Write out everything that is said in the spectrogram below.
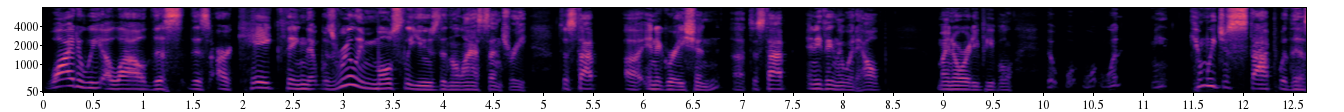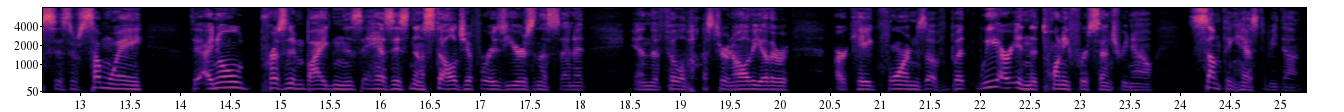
why do we allow this this archaic thing that was really mostly used in the last century to stop uh, integration, uh, to stop anything that would help minority people? What, what, I mean, can we just stop with this? Is there some way? I know President Biden is, has his nostalgia for his years in the Senate and the filibuster and all the other archaic forms of, but we are in the 21st century now. Something has to be done.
